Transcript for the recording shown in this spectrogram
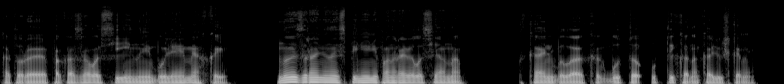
которая показалась ей наиболее мягкой, но из раненой спине не понравилась и она. Ткань была как будто утыкана колючками.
